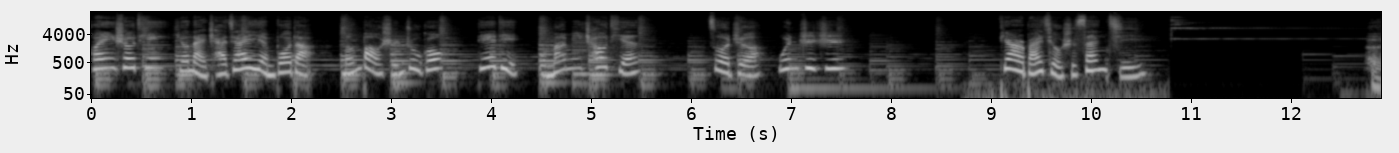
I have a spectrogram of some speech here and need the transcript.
欢迎收听由奶茶嘉一演播的《萌宝神助攻》，爹地我妈咪超甜，作者温芝芝。第二百九十三集。嘿，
